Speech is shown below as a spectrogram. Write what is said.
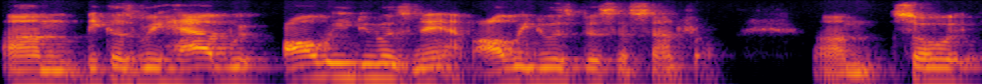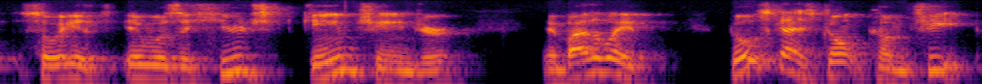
Um, because we have we, all we do is NAV, all we do is Business Central. Um, so so it it was a huge game changer. And by the way, those guys don't come cheap.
